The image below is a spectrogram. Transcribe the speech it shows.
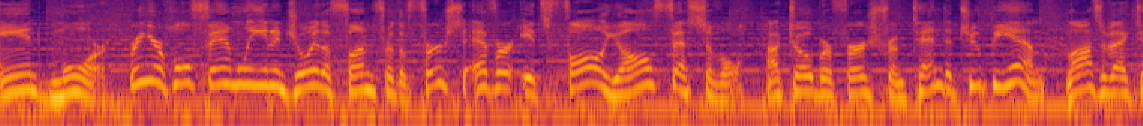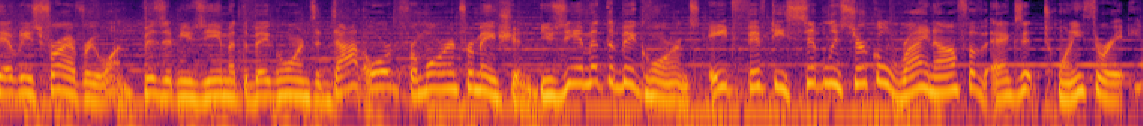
and more. Bring your whole family and enjoy the fun for the first ever It's Fall Y'all Festival, October 1st from 10 to 2 p.m. Lots of activities for everyone. Visit museumatthebighorns.org for more information. Museum at the Bighorns, 850 Sibley Circle, right off of exit 23.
